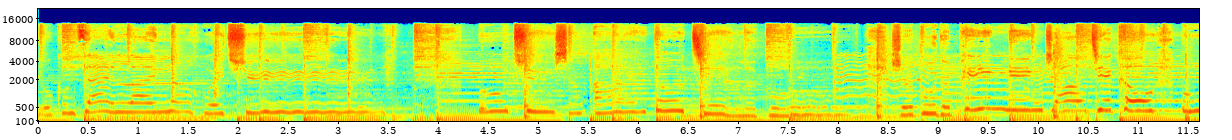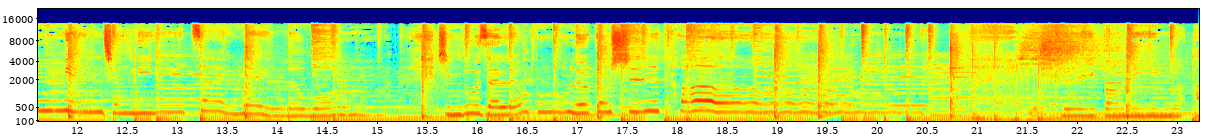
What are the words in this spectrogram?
有空再来拿回去。不去想爱都结了果，舍不得石头。我可以抱你吗，爱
